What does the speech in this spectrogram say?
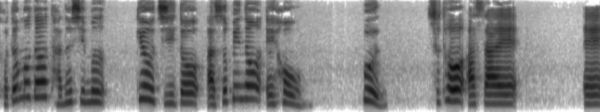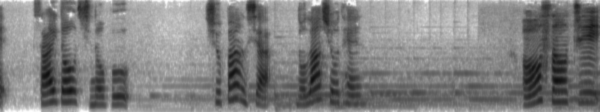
子供と楽しむ行事と遊びの絵本。文、須藤浅江。絵、斎藤忍。出版社、野良書店。大掃除。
